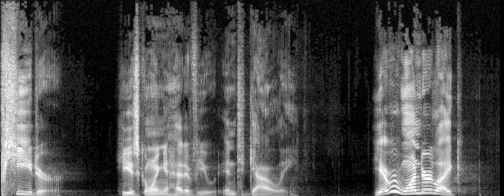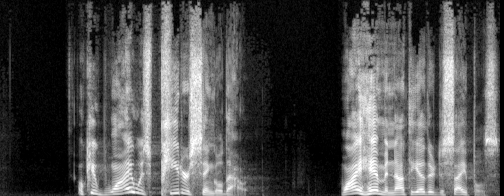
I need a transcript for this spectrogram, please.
Peter, he is going ahead of you into Galilee. You ever wonder, like, okay, why was Peter singled out? Why him and not the other disciples?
